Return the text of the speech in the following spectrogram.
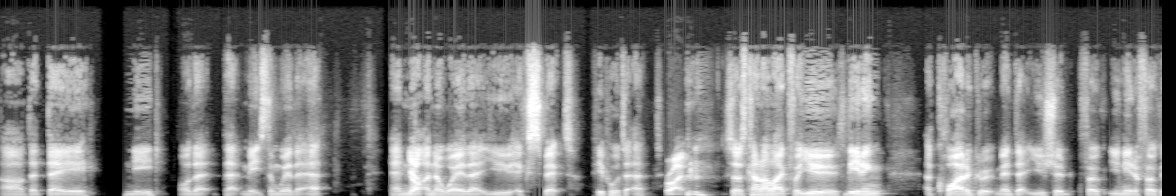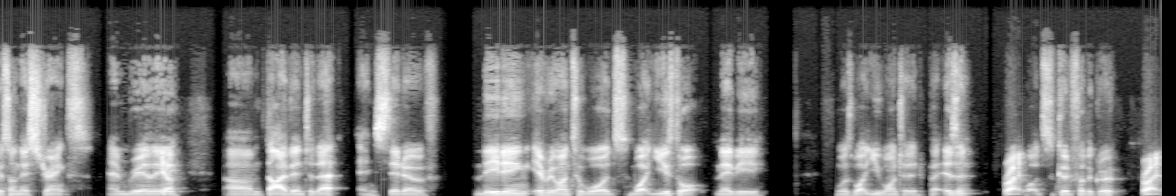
uh, that they need or that that meets them where they're at, and not in a way that you expect people to act. right. So it's kind of like for you, leading a quieter group meant that you should fo- you need to focus on their strengths and really Yeah. um, dive into that instead of leading everyone towards what you thought maybe was what you wanted, but isn't Right. what's good for the group. Right.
